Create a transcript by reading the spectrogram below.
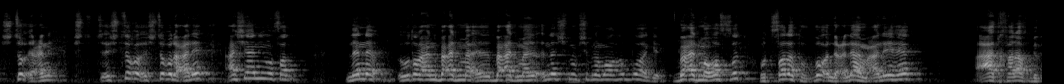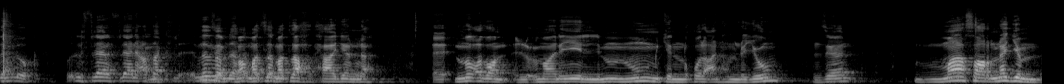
اشتغل يعني اشت- اشتغل اشتغلوا عليه عشان يوصل. لأنه وطبعا بعد ما بعد ما شفنا مواهب واجد. بعد ما وصلت وتسلط الضوء الإعلام عليها عاد خلاص بذلوك. الفلان الفلاني أعطاك. ما, ما تلاحظ حاجة إنه آه، معظم العمانيين اللي ممكن نقول عنهم نجوم زين ما صار نجم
